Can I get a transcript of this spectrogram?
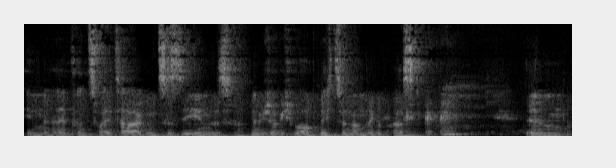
innerhalb von zwei Tagen zu sehen. Das hat nämlich wirklich überhaupt nicht zueinander gepasst. Ähm,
